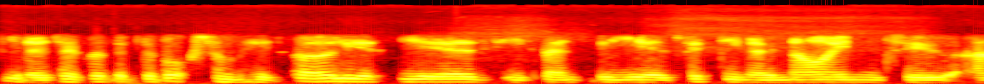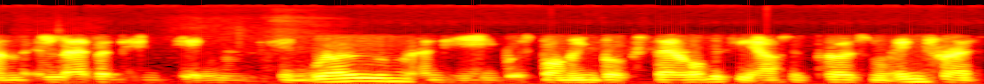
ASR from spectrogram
you know, so the, the, books from his earliest years, he spent the years 1509 to um, 11 in, in, in Rome, and he was buying books there, obviously out of personal interest.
